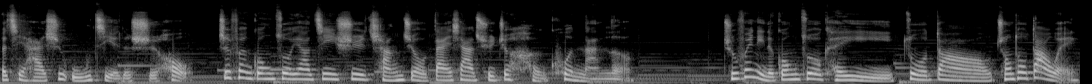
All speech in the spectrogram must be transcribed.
而且还是无解的时候，这份工作要继续长久待下去就很困难了。除非你的工作可以做到从头到尾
